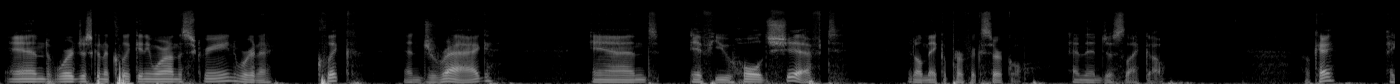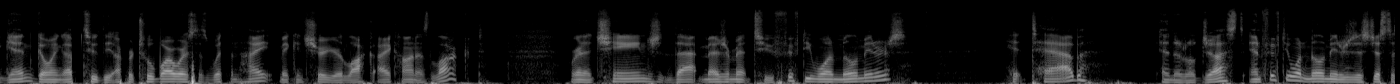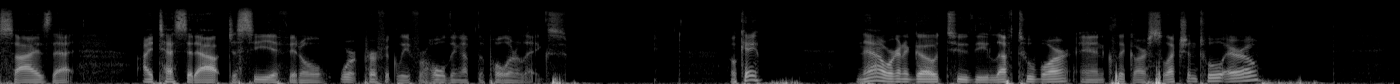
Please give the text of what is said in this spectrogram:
And we're just going to click anywhere on the screen. We're going to click and drag. And if you hold shift, it'll make a perfect circle. And then just let go. Okay? Again, going up to the upper toolbar where it says width and height, making sure your lock icon is locked. We're going to change that measurement to 51 millimeters. Hit tab and it'll adjust. And 51 millimeters is just a size that I test it out to see if it'll work perfectly for holding up the polar legs. Okay, now we're going to go to the left toolbar and click our selection tool arrow.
